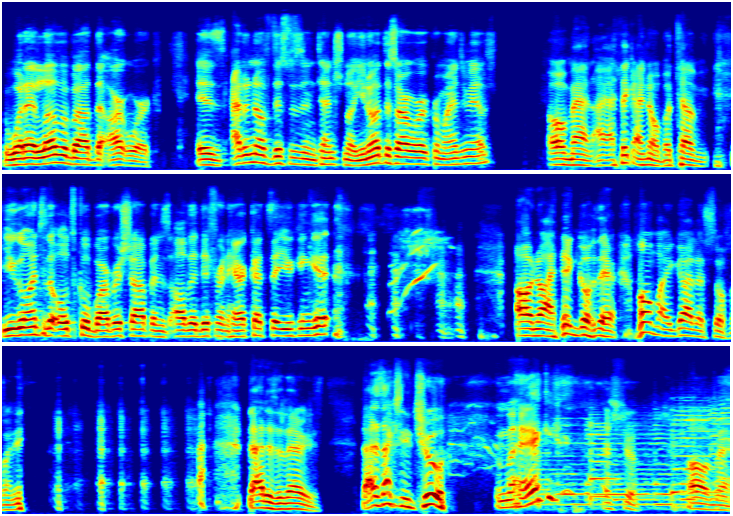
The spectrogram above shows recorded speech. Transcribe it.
what I love about the artwork is I don't know if this was intentional. You know what this artwork reminds me of? Oh man, I, I think I know, but tell me. You go into the old school barber shop and it's all the different haircuts that you can get. Oh no, I didn't go there. Oh my god, that's so funny. that is hilarious. That is actually true. Mahek? That's true. Oh man.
